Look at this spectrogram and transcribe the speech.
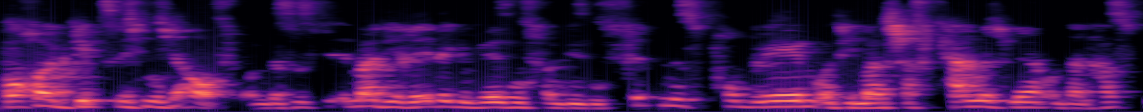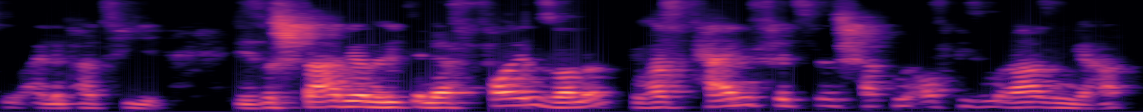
Bocholt gibt sich nicht auf. Und es ist immer die Rede gewesen von diesem Fitnessproblem und die Mannschaft kann nicht mehr und dann hast du eine Partie. Dieses Stadion liegt in der vollen Sonne. Du hast keinen Fitzelschatten auf diesem Rasen gehabt.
